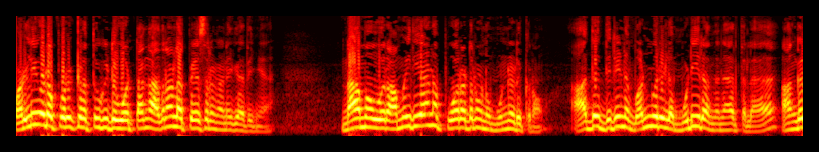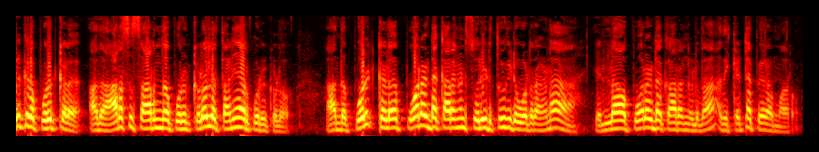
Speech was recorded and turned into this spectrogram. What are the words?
பள்ளியோட பொருட்களை தூக்கிட்டு ஓட்டாங்க அதனால் பேசுகிறேன்னு நினைக்காதீங்க. நாம் ஒரு அமைதியான போராட்டம் ஒன்று முன்னெடுக்கிறோம். அது திடீர்னு வன்முறையில் முடிகிற அந்த நேரத்தில் அங்கே இருக்கிற பொருட்களை அது அரசு சார்ந்த பொருட்களோ இல்லை தனியார் பொருட்களோ அந்த பொருட்களை போராட்டக்காரங்கன்னு சொல்லிட்டு தூக்கிட்டு ஓடுறாங்கன்னா எல்லா போராட்டக்காரங்களும் தான் அது கெட்ட பேராக மாறும்.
